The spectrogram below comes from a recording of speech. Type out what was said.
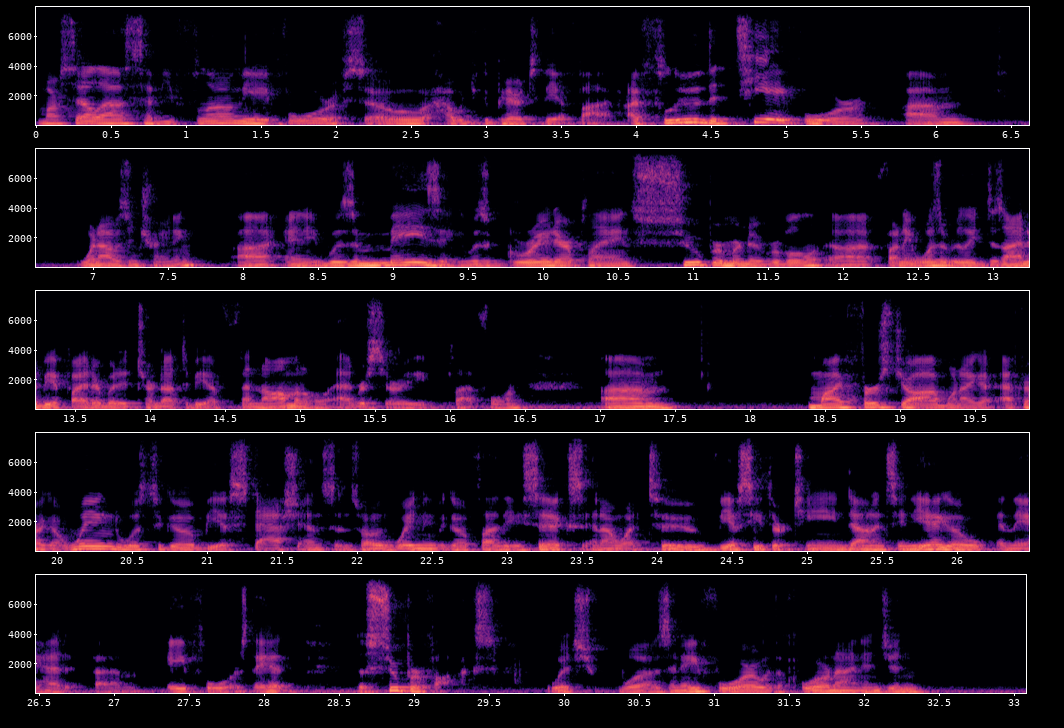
Marcel asks, have you flown the A4? If so, how would you compare it to the F5? I flew the TA4 um, when I was in training, uh, and it was amazing. It was a great airplane, super maneuverable. Uh, funny, it wasn't really designed to be a fighter, but it turned out to be a phenomenal adversary platform. Um, my first job when I got after I got winged was to go be a stash ensign. So I was waiting to go fly the A6, and I went to VFC 13 down in San Diego, and they had um, A4s. They had the Super Fox, which was an A4 with a 409 engine,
